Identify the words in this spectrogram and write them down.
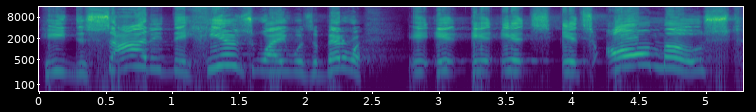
He decided that his way was a better way. It, it, it, it's, it's almost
